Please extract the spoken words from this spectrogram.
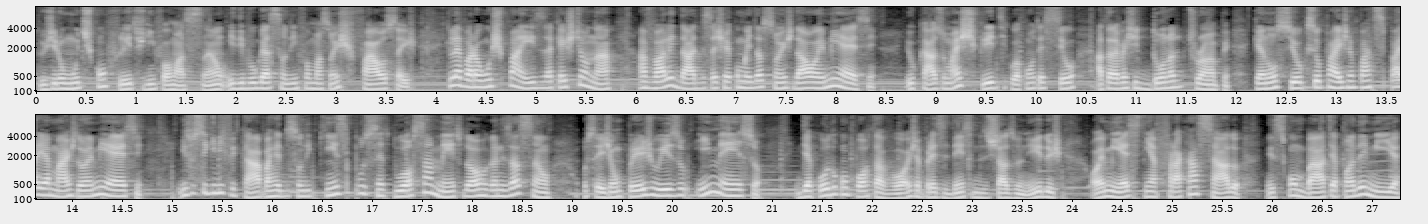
surgiram muitos conflitos de informação e divulgação de informações falsas, que levaram alguns países a questionar a validade dessas recomendações da OMS. E o caso mais crítico aconteceu através de Donald Trump, que anunciou que seu país não participaria mais da OMS. Isso significava a redução de 15% do orçamento da organização, ou seja, um prejuízo imenso. De acordo com o porta-voz da presidência dos Estados Unidos, a OMS tinha fracassado nesse combate à pandemia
